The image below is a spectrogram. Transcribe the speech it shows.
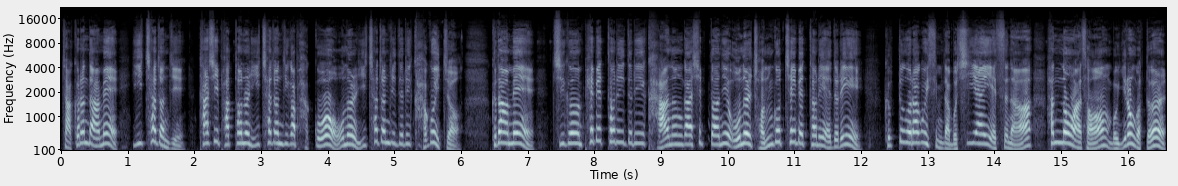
자, 그런 다음에 2차 전지. 다시 바톤을 2차 전지가 받고 오늘 2차 전지들이 가고 있죠. 그 다음에 지금 폐배터리들이 가는가 싶더니 오늘 전고체 배터리 애들이 급등을 하고 있습니다. 뭐 CIS나 한농화성 뭐 이런 것들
